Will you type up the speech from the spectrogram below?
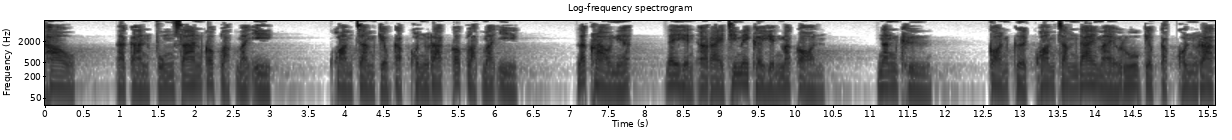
เข้า อาการฟุ้งซ่านก็กลับมาอีก ความจำเกี่ยวกับคนรักก็กลับมาอีก และคราวเนี้ยได้เห็นอะไรที่ไม่เคยเห็นมาก่อน นั่นคือ ก่อนเกิดความจำได้หมายรู้เกี่ยวกับคนรัก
